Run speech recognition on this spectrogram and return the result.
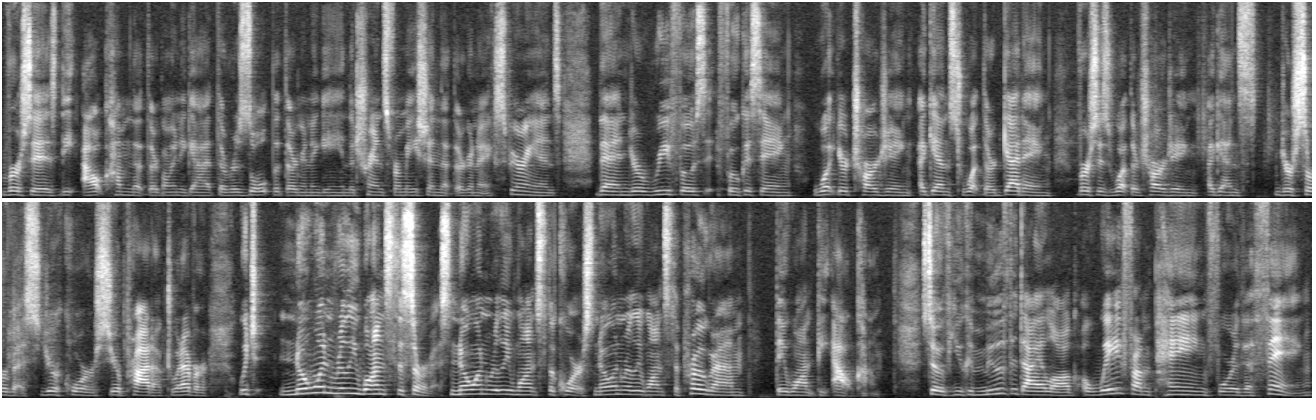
versus the outcome that they're going to get, the result that they're going to gain, the transformation that they're going to experience, then you're refocusing what you're charging against what they're getting versus what they're charging against your service, your course, your product, whatever, which no one really wants the service. No one really wants the course. No one really wants the program. They want the outcome. So if you can move the dialogue away from paying for the thing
